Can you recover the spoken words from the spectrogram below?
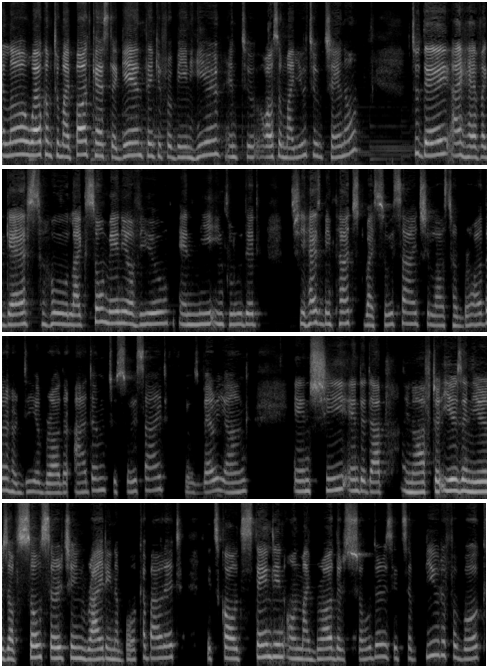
Hello, welcome to my podcast again. Thank you for being here and to also my YouTube channel. Today I have a guest who, like so many of you and me included, she has been touched by suicide. She lost her brother, her dear brother Adam, to suicide. He was very young. And she ended up, you know, after years and years of soul searching, writing a book about it it's called Standing on My Brother's Shoulders. It's a beautiful book.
